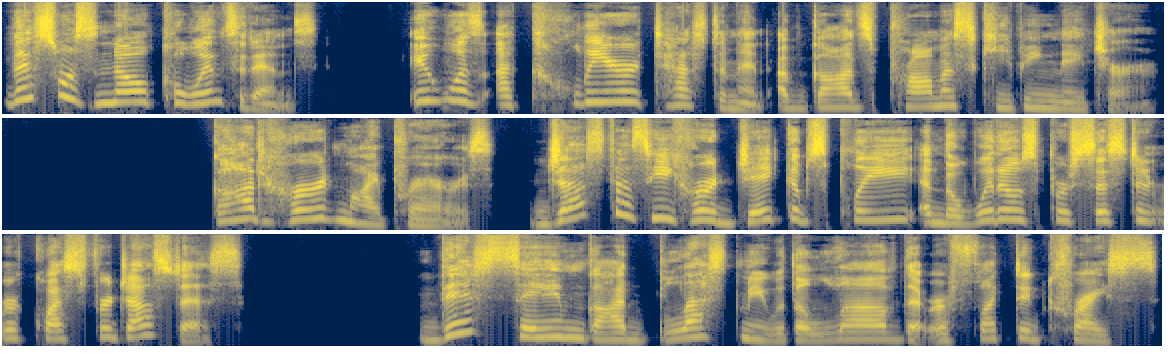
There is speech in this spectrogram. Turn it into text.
This was no coincidence. It was a clear testament of God's promise keeping nature. God heard my prayers, just as he heard Jacob's plea and the widow's persistent request for justice. This same God blessed me with a love that reflected Christ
